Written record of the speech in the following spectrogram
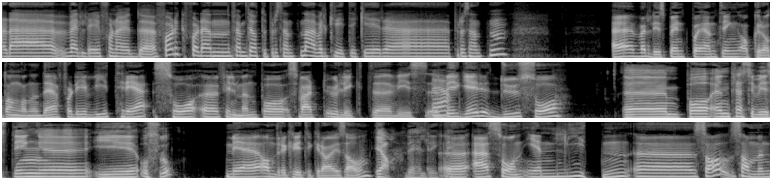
er det veldig fornøyde folk. For den 58 er vel kritikerprosenten. Jeg er veldig spent på én ting akkurat angående det, fordi vi tre så uh, filmen på svært ulikt uh, vis. Ja. Birger, du så uh, på en pressevisning i Oslo. Med andre kritikere i salen. Ja, det er helt riktig. Eh, Jeg så den i en liten uh, sal sammen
